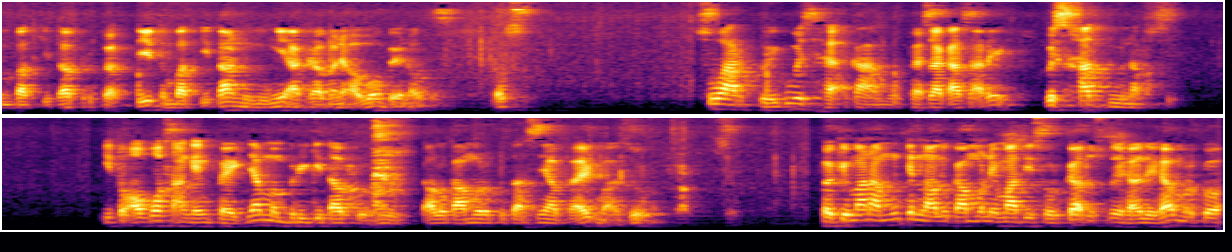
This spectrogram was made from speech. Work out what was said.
tempat kita berbakti, tempat kita nulungi agamanya Allah ben Allah. Terus suarga itu wis hak kamu, bahasa kasare wis hadu nafsi. Itu Allah saking baiknya memberi kita bonus. Kalau kamu reputasinya baik masuk. Bagaimana mungkin lalu kamu nikmati surga terus leha-leha mergo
